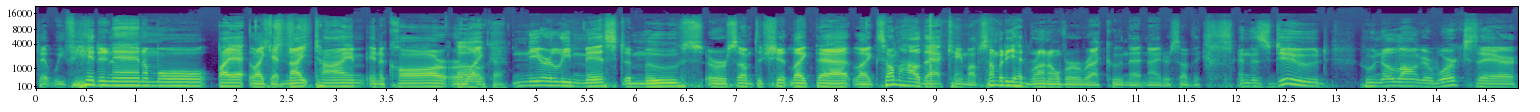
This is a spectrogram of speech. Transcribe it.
that we've hit an animal by like at nighttime in a car, or Oh, like okay. nearly missed a moose or something shit like that. Like somehow that came up. Somebody had run over a raccoon that night or something, and this dude who no longer works there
